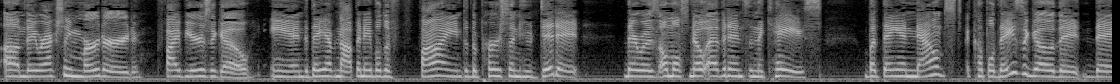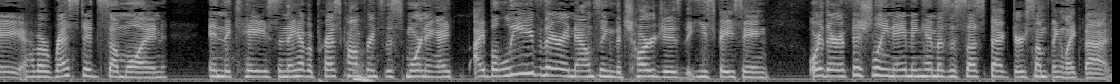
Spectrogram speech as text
Um, they were actually murdered five years ago, and they have not been able to find the person who did it. There was almost no evidence in the case, but they announced a couple days ago that they have arrested someone in the case, and they have a press hmm. conference this morning. I I believe they're announcing the charges that he's facing or they're officially naming him as a suspect or something like that.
